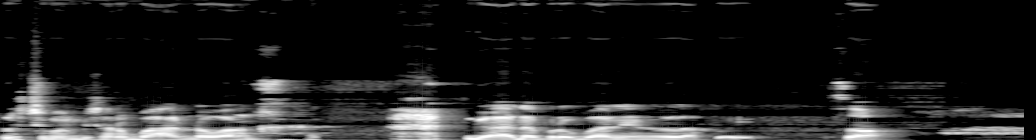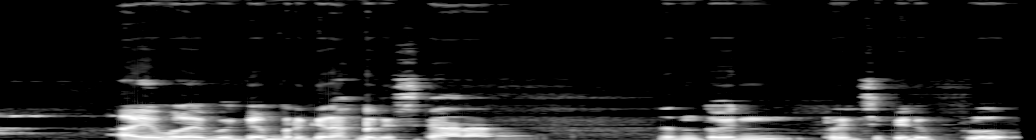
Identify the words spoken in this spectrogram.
lu cuma bisa rebahan doang. Nggak ada perubahan yang lu lakuin. So ayo mulai bergerak dari sekarang. Tentuin prinsip hidup lu.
